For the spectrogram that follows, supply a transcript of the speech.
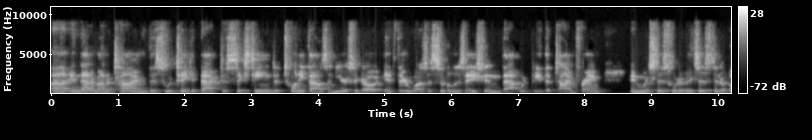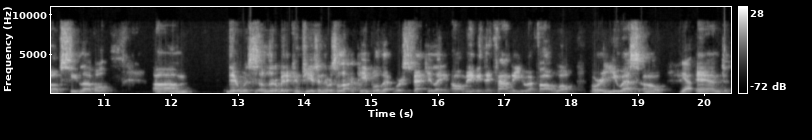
uh, in that amount of time, this would take it back to 16 to 20,000 years ago. If there was a civilization, that would be the time frame in which this would have existed above sea level. Um, there was a little bit of confusion. There was a lot of people that were speculating, oh, maybe they found a UFO, well, or a USO. Yeah. And,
